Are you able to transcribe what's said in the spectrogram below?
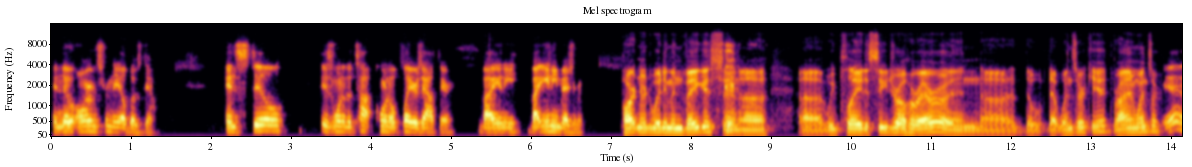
and no arms from the elbows down, and still is one of the top cornhole players out there by any by any measurement. Partnered with him in Vegas, and uh, uh, we played Isidro Herrera and uh, the that Windsor kid, Ryan Windsor. Yeah,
